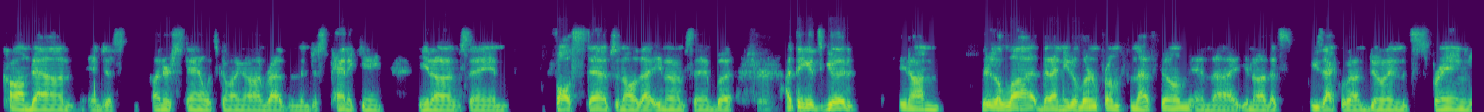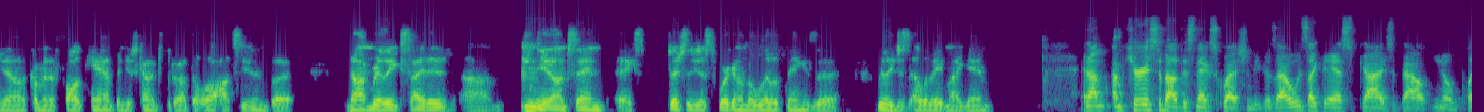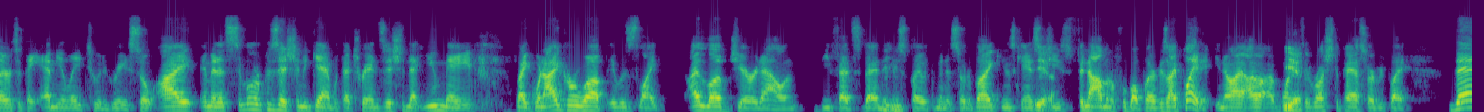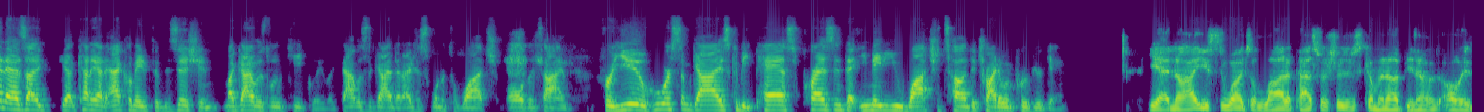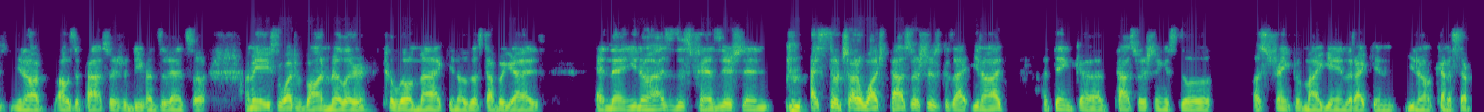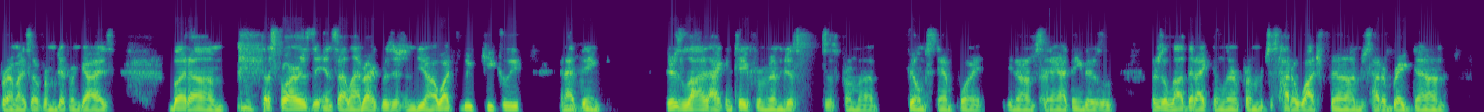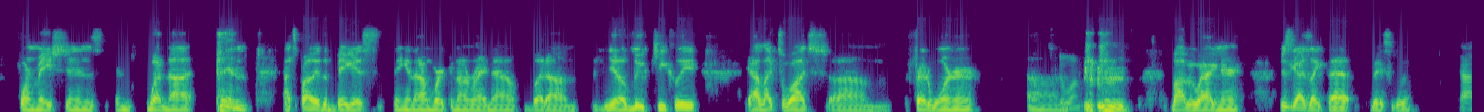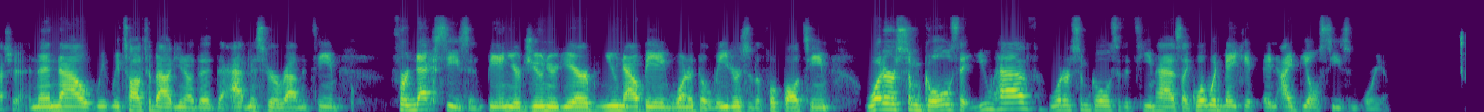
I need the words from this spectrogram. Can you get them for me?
calm down and just understand what's going on rather than just panicking. You know what I'm saying? false steps and all that. You know what I'm saying? But sure. I think it's good. You know, I'm there's a lot that I need to learn from from that film, and uh, you know that's exactly what I'm doing. It's spring, you know, coming to fall camp and just kind of throughout the whole off season. But no, I'm really excited. Um, you know, what I'm saying, especially just working on the little things that really just elevate my game. And I'm I'm curious about this next question because I always like to ask guys about you know players that they emulate to a degree. So I am in a similar position again with that transition that you made like when I grew up, it was like I love Jared Allen, defensive end that mm-hmm. used to play with the Minnesota Vikings, Kansas yeah. City's phenomenal football player because I played it. You know, I, I wanted yeah. to rush the passer every play. Then, as I got, kind of got acclimated to the position, my guy was Luke Kuechly. Like that was the guy that I just wanted to watch all the time. For you, who are some guys could be past, present that you maybe you watch a ton to try to improve your game? Yeah, no, I used to watch a lot of pass rushers just coming up. You know, always, you know, I, I was a pass rusher, defensive end. So, I mean, I used to watch Von Miller, Khalil Mack, you know, those type of guys. And then, you know, as this transition, I still try to watch pass rushers because I, you know, I, I think uh, pass rushing is still a strength of my game that I can, you know, kind of separate myself from different guys. But um, as far as the inside linebacker position, you know, I watch Luke Kuechly, and mm-hmm. I think there's a lot I can take from him just, just from a film standpoint. You know what I'm sure. saying? I think there's a, there's a lot that I can learn from just how to watch film, just how to break down formations and whatnot. and that's probably the biggest thing that I'm working on right now. But um, you know, Luke Kuechly, yeah, I like to watch um, Fred Warner, um, Bobby Wagner, just guys like that, basically. Gotcha. And then now we, we talked about you know the the atmosphere around the team for next season, being your junior year, you now being one of the leaders of the football team. What are some goals that you have? What are some goals that the team has? Like, what would make it an ideal season for you?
